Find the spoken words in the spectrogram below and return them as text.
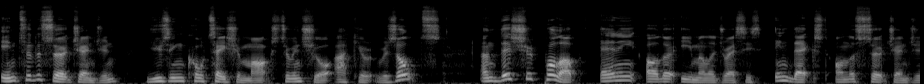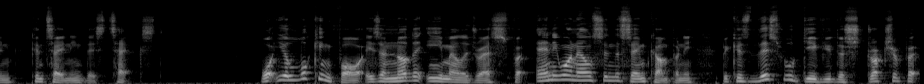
into the search engine using quotation marks to ensure accurate results and this should pull up any other email addresses indexed on the search engine containing this text. What you're looking for is another email address for anyone else in the same company because this will give you the structure for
